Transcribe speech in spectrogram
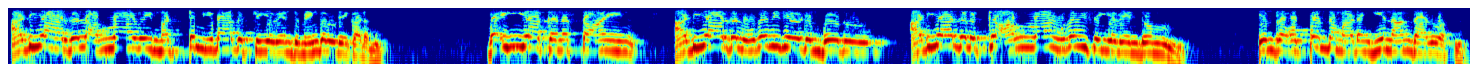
அடியார்கள் அல்லாவை மட்டும் இபாதத் செய்ய வேண்டும் எங்களுடைய கடமை. வையா நஸ்தாயின் அடியார்கள் உதவி தேடும் போது அடியார்களுக்கு அல்லாஹ் உதவி செய்ய வேண்டும் என்ற ஒப்பந்தம் அடங்கிய நான்காவது வசனம்.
